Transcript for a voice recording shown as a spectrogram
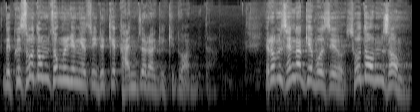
근데 그 소돔성을 향해서 이렇게 간절하게 기도합니다. 여러분 생각해 보세요. 소돔성,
